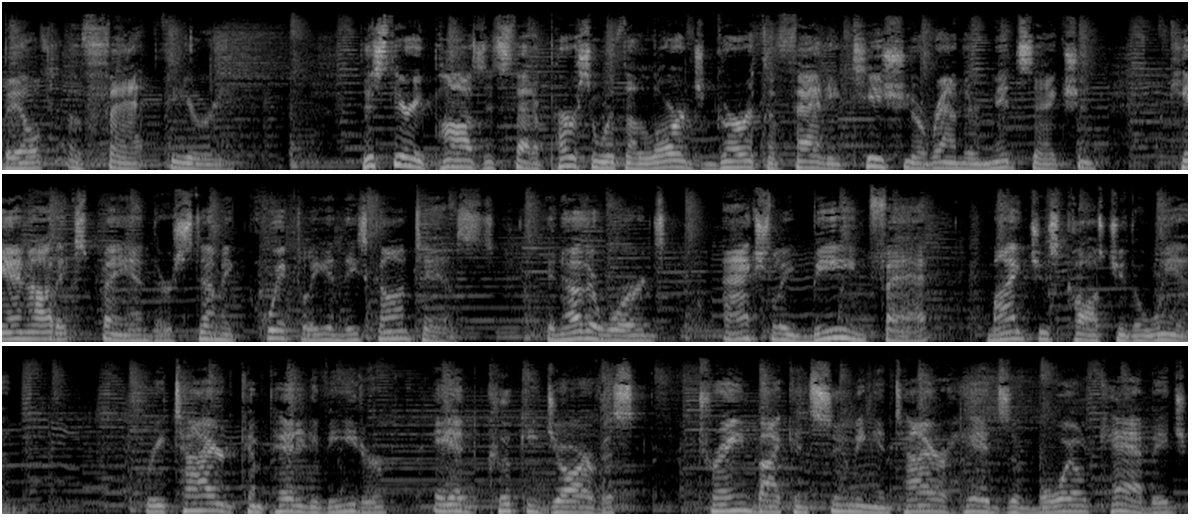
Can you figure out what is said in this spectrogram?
belt of fat theory. This theory posits that a person with a large girth of fatty tissue around their midsection cannot expand their stomach quickly in these contests. In other words, actually being fat might just cost you the win. Retired competitive eater Ed Cookie Jarvis, trained by consuming entire heads of boiled cabbage,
